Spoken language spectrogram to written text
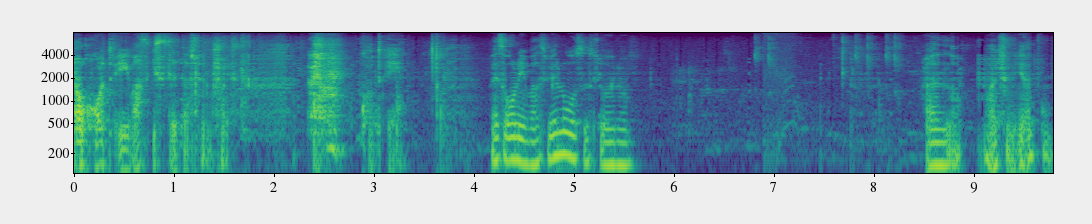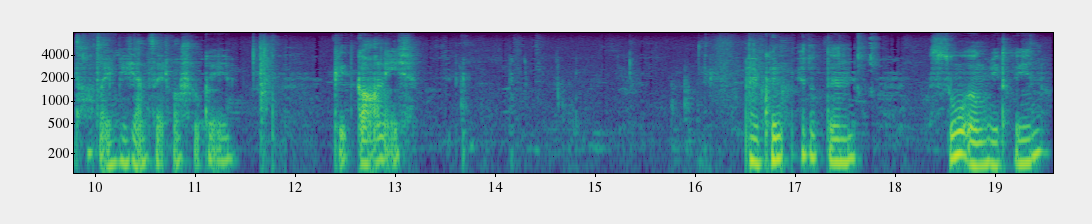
Oh Gott, ey, was ist denn das für ein Scheiß? Oh Gott, ey. Weiß auch nicht, was hier los ist, Leute. Also, mal schon die ganzen Tag eigentlich die ganze Zeit verschlucke, ey. Geht gar nicht. Äh, könnten wir das denn so irgendwie drehen?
